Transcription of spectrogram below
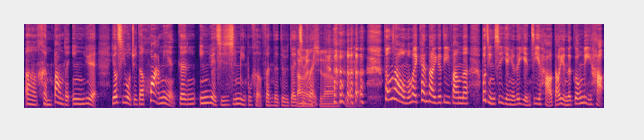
呃很棒的音乐，尤其我觉得画面跟音乐其实是密不可分的，对不对？当然是啦。通常我们会看到一个地方呢，不仅是演员的演技好，导演的功力好，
